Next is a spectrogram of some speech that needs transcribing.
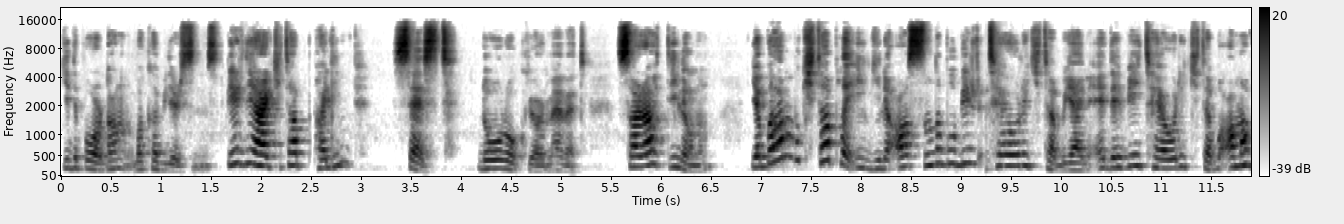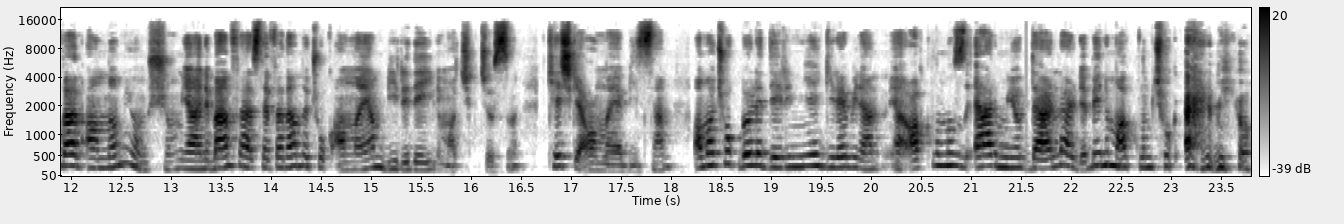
Gidip oradan bakabilirsiniz. Bir diğer kitap Palimpsest. Doğru okuyorum evet. Sarah Dillon'un ya ben bu kitapla ilgili aslında bu bir teori kitabı yani edebi teori kitabı ama ben anlamıyormuşum. Yani ben felsefeden de çok anlayan biri değilim açıkçası. Keşke anlayabilsem. Ama çok böyle derinliğe girebilen, yani aklımız ermiyor derler de benim aklım çok ermiyor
